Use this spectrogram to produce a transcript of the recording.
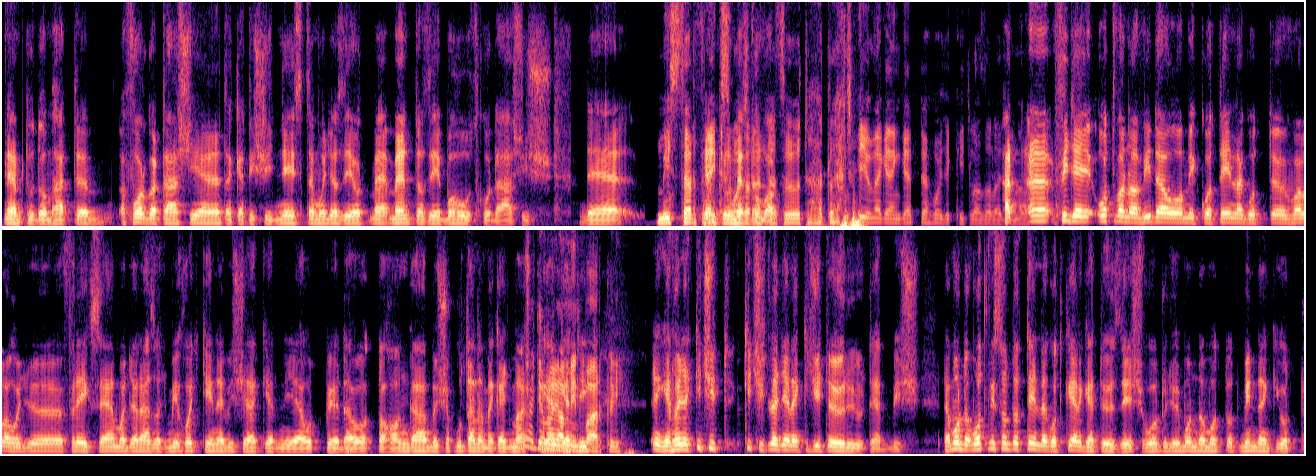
nem tudom, hát a forgatási jeleneteket is így néztem, hogy azért ott ment azért bohózkodás is, de Mr. Frakes volt a rendező, tehát lehet, hogy ő megengedte, hogy kit laza legyen. Hát a... figyelj, ott van a videó, amikor tényleg ott valahogy Frakes elmagyaráz, hogy mi, hogy kéne viselkednie ott például ott a hangába, és akkor utána meg egymást Legyen olyan, mint Barkley. Igen, hogy egy kicsit, kicsit legyen egy kicsit őrültebb is. De mondom, ott viszont ott tényleg ott kergetőzés volt, úgyhogy mondom, ott, ott mindenki ott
